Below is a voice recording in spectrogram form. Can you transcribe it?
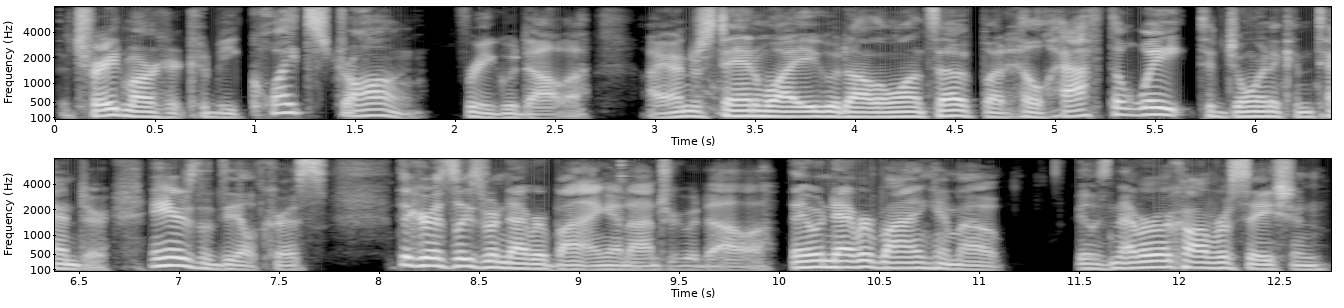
the trade market could be quite strong for Iguodala. I understand why Iguodala wants out, but he'll have to wait to join a contender. And here's the deal, Chris. The Grizzlies were never buying out Andre Iguodala. They were never buying him out. It was never a conversation.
